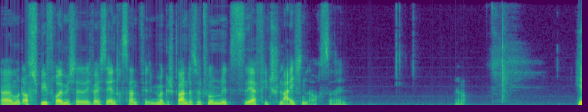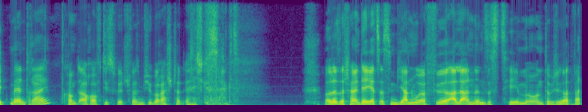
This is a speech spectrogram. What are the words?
Ähm, und aufs Spiel freue ich mich tatsächlich, weil ich sehr interessant finde. Ich bin mal gespannt, das wird wohl mit sehr viel Schleichen auch sein. Ja. Hitman 3 kommt auch auf die Switch, was mich überrascht hat, ehrlich gesagt. Weil das erscheint ja jetzt erst im Januar für alle anderen Systeme und da habe ich gedacht, was?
